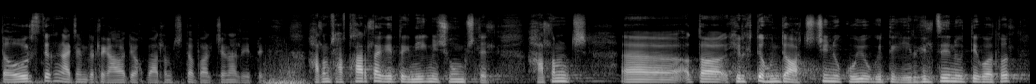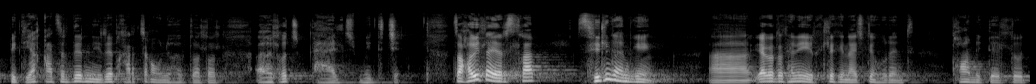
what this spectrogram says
одоо өөрсдийнх нь аж амьдралыг аваад явах боломжтой болж байна л гэдэг. Халамж хавтгаарлаа гэдэг нийгмийн шүүмжлэл, халамж э, одоо хэрэгтэй хүндээ очиж гин үгүй юу гэдэг эргэлзээнүүдийг бол бид яг газар дээр нь ирээд харж байгаа хүний хувьд бол ойлгож, тайлж мэдчихэ. За хоёулаа ярилцлага Сэлэн аймгийн а, яг одоо таны эрхлэх энэ ажлын хүрээнд тоо мэдээллүүд,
